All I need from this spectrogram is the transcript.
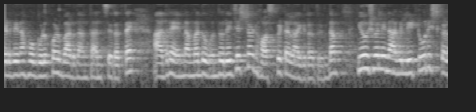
ಎರಡು ದಿನ ಹೋಗಿ ಉಳ್ಕೊಳ್ಬಾರ್ದಾ ಅಂತ ಅನಿಸಿರುತ್ತೆ. ಆದರೆ ನಮ್ಮದು ಒಂದು ರಿಜಿಸ್ಟರ್ಡ್ ಹಾಸ್ಪಿಟಲ್ ಆಗಿರೋದ್ರಿಂದ ಯೂಶ್ವಲಿ ನಾವಿಲ್ಲಿ ಟೂರಿಸ್ಟ್ಗಳ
